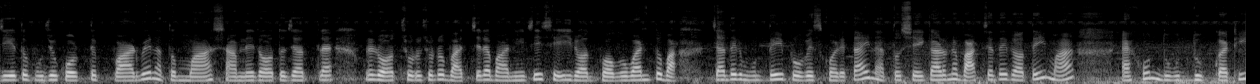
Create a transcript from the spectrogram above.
যেহেতু পুজো করতে পারবে না, তো মা সামনে রথযাত্রায় মানে রথ ছোট ছোট বাচ্চারা বানিয়েছে, সেই রথ ভগবান তো বাচ্চাদের মধ্যেই প্রবেশ করে, তাই না? তো সেই কারণে বাচ্চাদের রথেই মা এখন দুধ ধূপকাঠি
